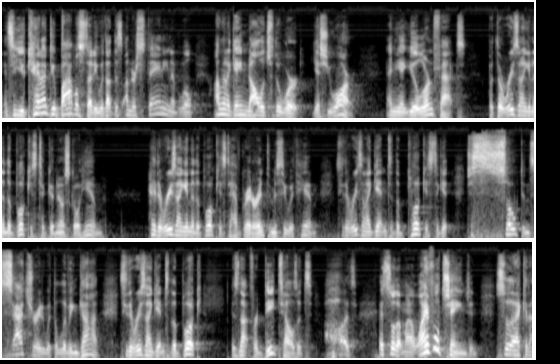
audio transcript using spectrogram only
And so you cannot do Bible study without this understanding of, well, I'm going to gain knowledge of the Word. Yes, you are. And yet you'll learn facts. But the reason I get into the book is to gnosko him. Hey, the reason I get into the book is to have greater intimacy with him. See, the reason I get into the book is to get just soaked and saturated with the living God. See, the reason I get into the book is not for details. It's, oh, it's, It's so that my life will change and so that I can,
